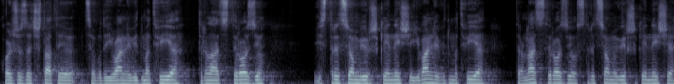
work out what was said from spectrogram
Хочу зачитати, це буде Євангеліє від Матвія, 13 розділ, із 37 віршика і нижче. Євангеліє від Матвія, 13 розділ, з 37 віршика і нижче.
